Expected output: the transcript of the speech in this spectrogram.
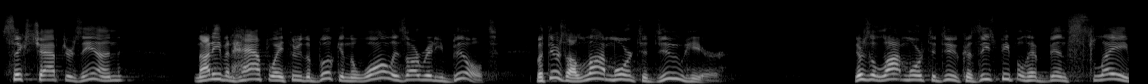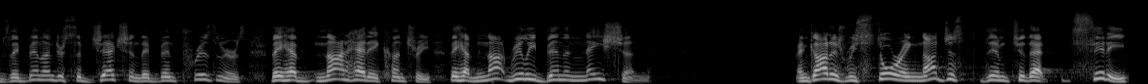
six chapters in not even halfway through the book, and the wall is already built. But there's a lot more to do here. There's a lot more to do because these people have been slaves. They've been under subjection. They've been prisoners. They have not had a country. They have not really been a nation. And God is restoring not just them to that city,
